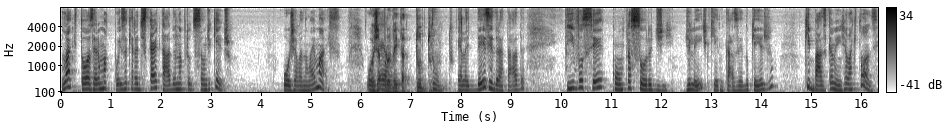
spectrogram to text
Lactose era uma coisa que era descartada na produção de queijo. Hoje ela não é mais. Hoje, Hoje aproveita ela, tudo. Tudo. Ela é desidratada e você compra soro de, de leite, que no caso é do queijo, que basicamente é lactose.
